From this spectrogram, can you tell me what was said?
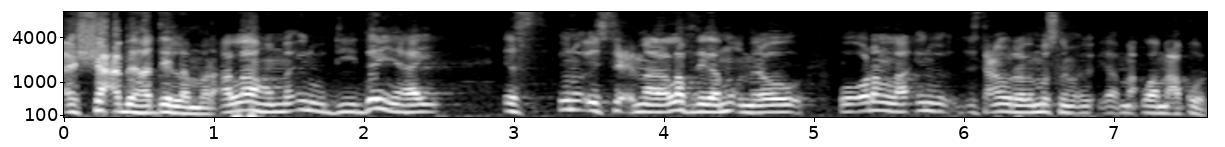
الshacbi haddii la maro allahuma inuu diidan yahay inuu isticmaalo lafdiga mu'min oo uu odhan laha inuu isticmaal raba muslim waa macquul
